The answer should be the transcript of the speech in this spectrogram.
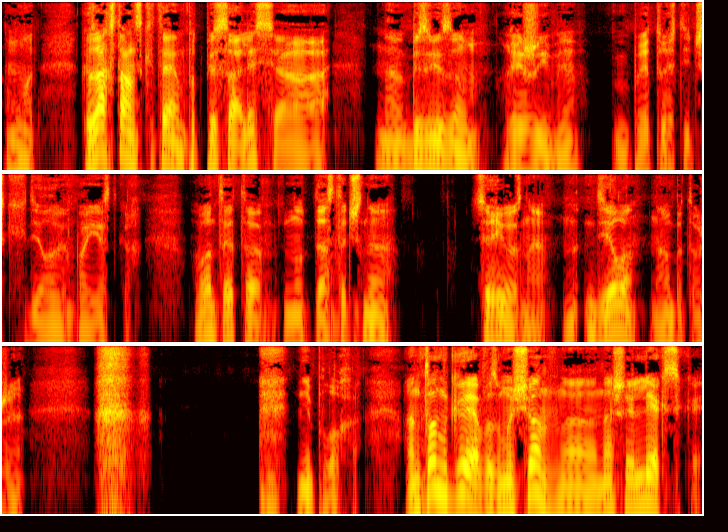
Вот. Казахстан с Китаем подписались о в безвизовом режиме при туристических деловых поездках. Вот это ну, достаточно серьезное дело, нам бы тоже неплохо. Антон Г. возмущен нашей лексикой.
